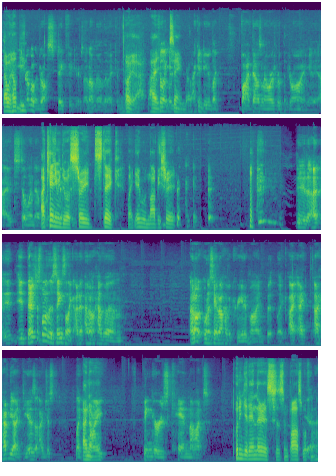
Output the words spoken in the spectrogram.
that would help you you. struggle to draw stick figures i don't know that i can Oh yeah, I, feel like I- same bro. i could do like 5000 hours worth of drawing and i'd still end up I can't even do a straight stick. Like it will not be straight. dude I, it, it, that's just one of those things like i, don't- I don't have a i don't want to say i don't have a creative mind but like I, I i have the ideas i just like I know, my right? fingers cannot Putting it in there is just impossible for yeah. me.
